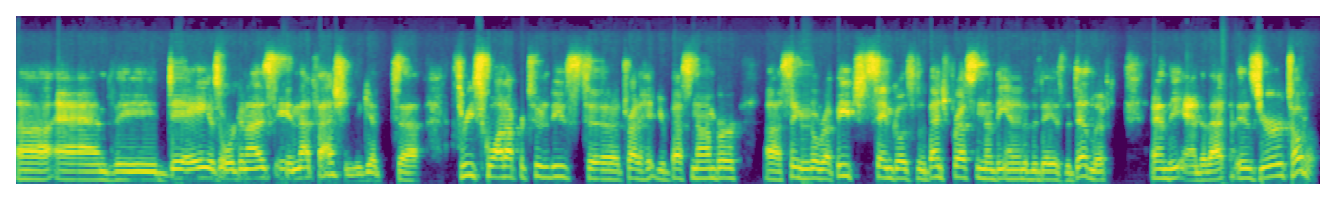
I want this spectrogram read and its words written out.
uh, and the day is organized in that fashion. You get uh, three squat opportunities to try to hit your best number, uh, single rep each. Same goes for the bench press, and then the end of the day is the deadlift, and the end of that is your total.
